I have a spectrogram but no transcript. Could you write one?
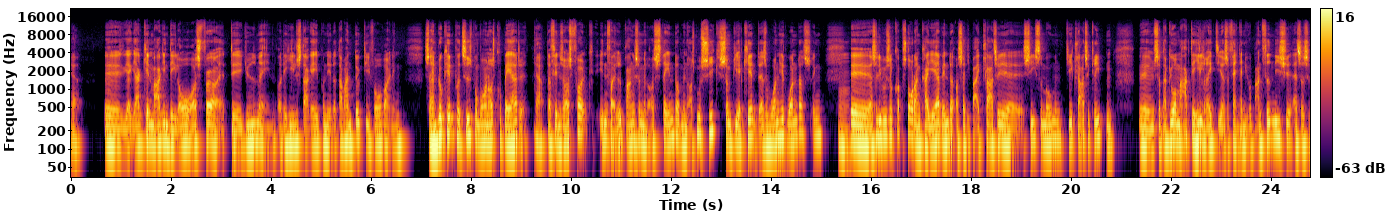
Ja. Øh, jeg, jeg kendte Mark en del år, også før at øh, jydemagen og det hele stak af på nettet. Der var han dygtig i forvejen, ikke? Så han blev kendt på et tidspunkt, hvor han også kunne bære det. Ja. Der findes også folk inden for alle brancher, men også stand-up, men også musik, som bliver kendt, altså one-hit wonders, ikke? Mm. Øh, og så lige pludselig står der en karriere og venter, og så er de bare ikke klar til at uh, seize the moment. De er ikke klar til at gribe den. Øh, så der gjorde Mark det helt rigtigt, og så fandt han jo bare en fed niche. Altså, så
